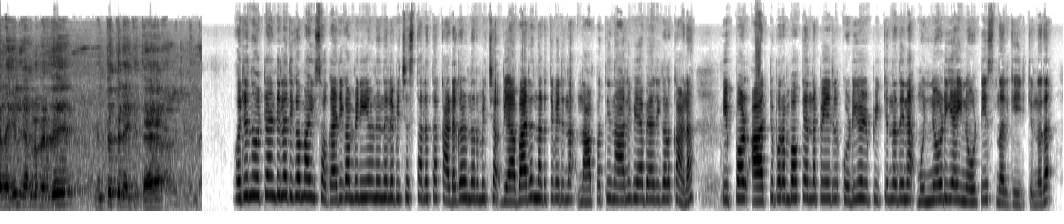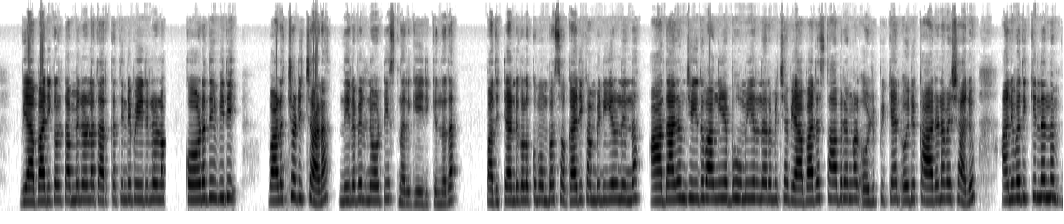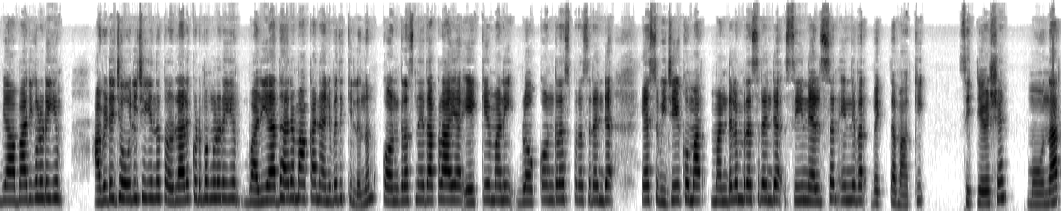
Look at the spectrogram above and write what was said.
അല്ലെങ്കിൽ ഞങ്ങൾ വെറുതെ യുദ്ധത്തിലേക്ക് തയ്യാറാകുന്നില്ല ഒരു നൂറ്റാണ്ടിലധികമായി സ്വകാര്യ കമ്പനിയിൽ നിന്ന് ലഭിച്ച സ്ഥലത്ത് കടകൾ നിർമ്മിച്ച വ്യാപാരം നടത്തിവരുന്ന നാൽപ്പത്തിനാല് വ്യാപാരികൾക്കാണ് ഇപ്പോൾ ആറ്റുപുറമ്പോക്ക് എന്ന പേരിൽ കുടിയൊഴിപ്പിക്കുന്നതിന് മുന്നോടിയായി നോട്ടീസ് നൽകിയിരിക്കുന്നത്. വ്യാപാരികൾ തമ്മിലുള്ള തർക്കത്തിന്റെ പേരിലുള്ള കോടതി വിധി വളച്ചൊടിച്ചാണ് നിലവിൽ നോട്ടീസ് നൽകിയിരിക്കുന്നത്. പതിറ്റാണ്ടുകൾക്ക് മുമ്പ് സ്വകാര്യ കമ്പനിയിൽ നിന്ന് ആധാരം ചെയ്തു വാങ്ങിയ ഭൂമിയിൽ നിർമ്മിച്ച വ്യാപാര സ്ഥാപനങ്ങൾ ഒഴിപ്പിക്കാൻ ഒരു കാരണവശാലും അനുവദിക്കില്ലെന്നും വ്യാപാരികളുടെയും അവിടെ ജോലി ചെയ്യുന്ന തൊഴിലാളി കുടുംബങ്ങളുടെയും വഴിയാധാരമാക്കാൻ അനുവദിക്കില്ലെന്നും കോൺഗ്രസ് നേതാക്കളായ A K Mani block Congress president S Vijayakumar മണ്ഡലം പ്രസിഡന്റ് സി നെൽസൺ എന്നിവർ വ്യക്തമാക്കി. സിറ്റുവേഷൻ മൂന്നാർ.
